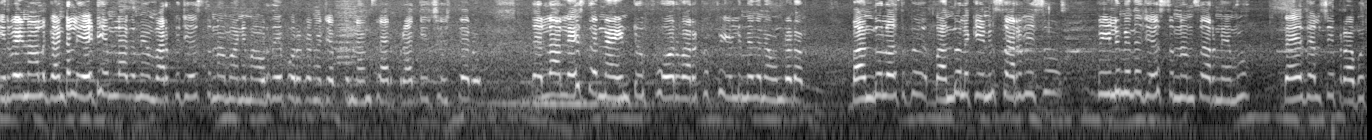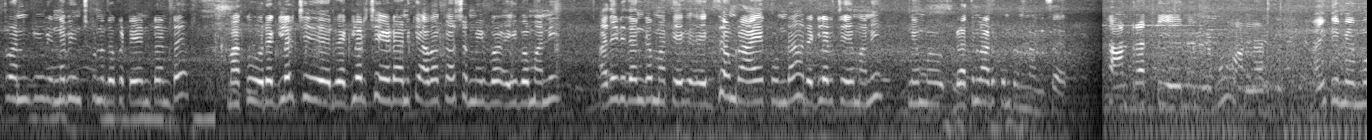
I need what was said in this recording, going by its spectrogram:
ఇరవై నాలుగు గంటలు ఏటీఎం లాగా మేము వర్క్ చేస్తున్నామని మా హృదయపూర్వకంగా చెప్తున్నాం సార్ ప్రతి సిస్టరు. తెల్లాలేస్తే నైన్ టు ఫోర్ వరకు ఫీల్డ్ మీదనే ఉండడం. బంధువులకు బంధువులకి సర్వీసు ఫీల్డ్ మీద చేస్తున్నాం సార్ మేము. దయదలిచి ప్రభుత్వానికి విన్నవించుకున్నది ఒకటి ఏంటంటే మాకు రెగ్యులర్ చే రెగ్యులర్ చేయడానికి అవకాశం ఇవ్వ ఇవ్వమని అదేవిధంగా మాకు ఎగ్- ఎగ్జామ్ రాయకుండా రెగ్యులర్ చేయమని మేము బ్రతిలాడుకుంటున్నాం సార్. కాంట్రాక్ట్ ఏఎన్ఎంలము మాట్లాడుతున్నాం అయితే మేము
